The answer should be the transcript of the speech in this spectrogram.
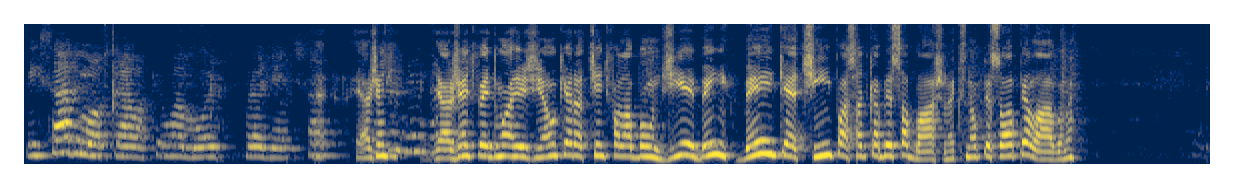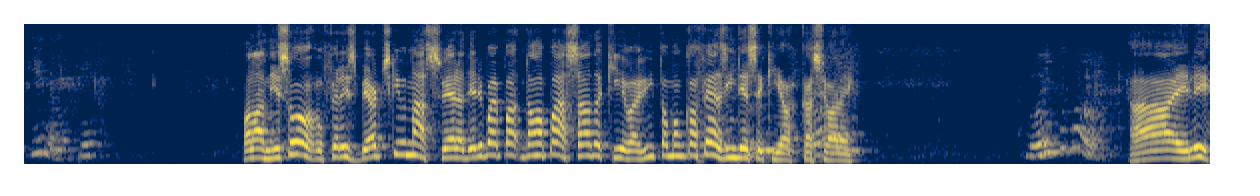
Eles sabem mostrar o, o amor pra gente, sabe? E a gente, e a gente veio de uma região que era, tinha de falar bom dia e bem, bem quietinho e passar de cabeça baixa, né? Que senão o pessoal apelava, né? Aqui não, aqui. Falar nisso, o Felisberto que nas férias dele vai dar uma passada aqui, vai vir tomar um cafezinho desse aqui, ó, com a senhora aí. Muito bom. Ah, ele.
